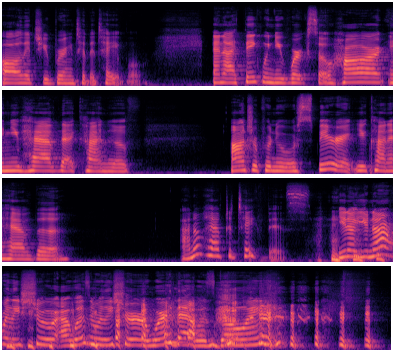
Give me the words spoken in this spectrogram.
all that you bring to the table. And I think when you work so hard and you have that kind of entrepreneurial spirit, you kind of have the I don't have to take this. You know, you're not really sure. I wasn't really sure where that was going.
